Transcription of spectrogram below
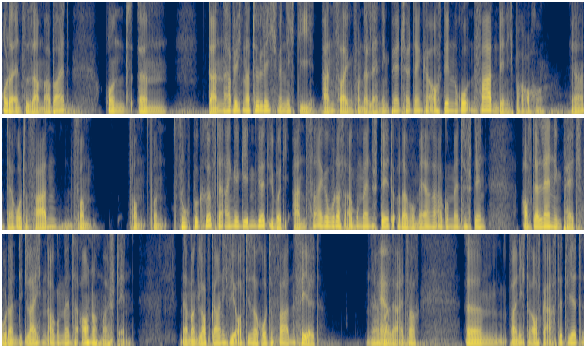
oder in Zusammenarbeit und ähm, dann habe ich natürlich, wenn ich die Anzeigen von der Landingpage her denke, auch den roten Faden, den ich brauche. Ja, der rote Faden vom, vom, vom Suchbegriff, der eingegeben wird, über die Anzeige, wo das Argument steht oder wo mehrere Argumente stehen, auf der Landingpage, wo dann die gleichen Argumente auch nochmal stehen. Ja, man glaubt gar nicht, wie oft dieser rote Faden fehlt. Ja, ja. Weil er einfach, ähm, weil nicht darauf geachtet wird,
